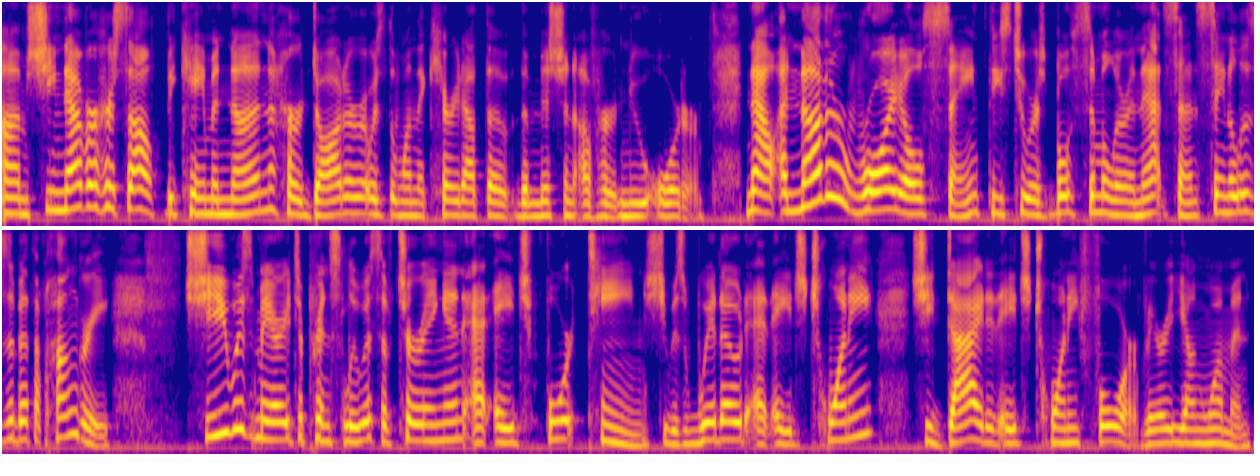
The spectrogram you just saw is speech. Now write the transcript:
Um, she never herself became a nun. Her daughter was the one that carried out the, the mission of her new order. Now, another royal saint, these two are both similar in that sense, St. Elizabeth of Hungary. She was married to Prince Louis of Thuringen at age 14. She was widowed at age 20. She died at age 24, very young woman.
